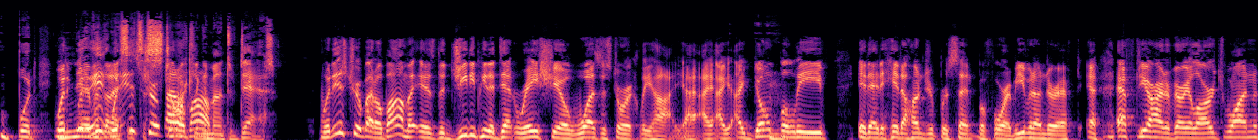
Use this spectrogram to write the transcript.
But what, nevertheless, what is it's a startling amount of debt what is true about Obama is the GDP to debt ratio was historically high. I, I, I don't mm-hmm. believe it had hit 100% before him, even under F- FDR had a very large one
